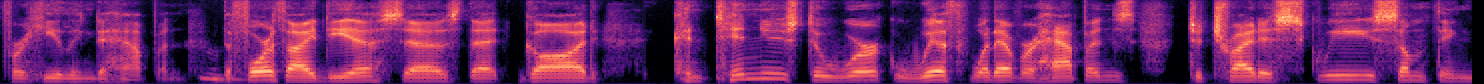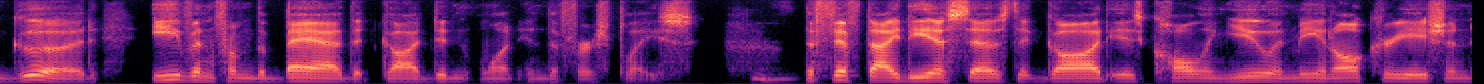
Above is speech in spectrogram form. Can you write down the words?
for healing to happen. Mm-hmm. The fourth idea says that God continues to work with whatever happens to try to squeeze something good even from the bad that God didn't want in the first place. Mm-hmm. The fifth idea says that God is calling you and me and all creation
